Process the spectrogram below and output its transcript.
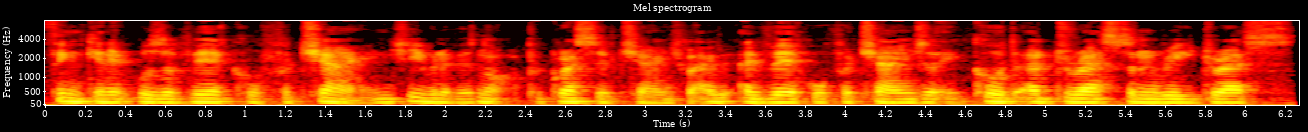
thinking it was a vehicle for change, even if it's not a progressive change, but a, a vehicle for change that it could address and redress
